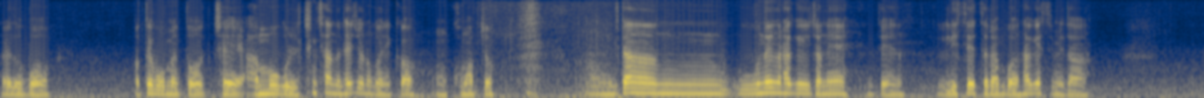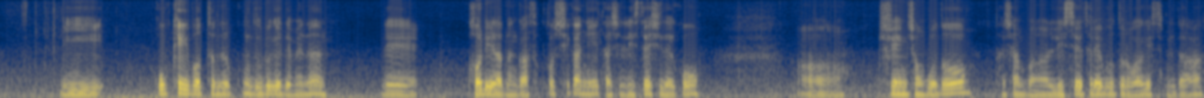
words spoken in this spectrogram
그래도 뭐 어떻게 보면 또 제 안목을 칭찬을 해주는 거니까 음, 고맙죠. 음, 일단 운행을 하기 전에 이제 리셋을 한번 하겠습니다. 이 OK 버튼을 꾹 누르게 되면은 이제 거리라든가 속도 시간이 다시 리셋이 되고 어, 주행 정보도 다시 한번 리셋을 해보도록 하겠습니다.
